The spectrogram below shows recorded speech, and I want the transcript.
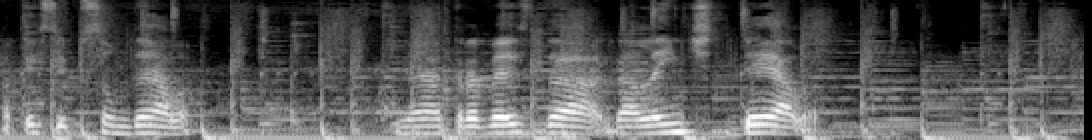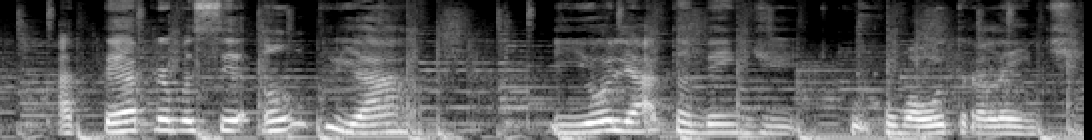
a percepção dela, né, através da, da lente dela? até para você ampliar e olhar também de, com uma outra lente.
